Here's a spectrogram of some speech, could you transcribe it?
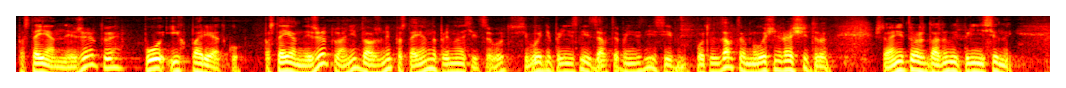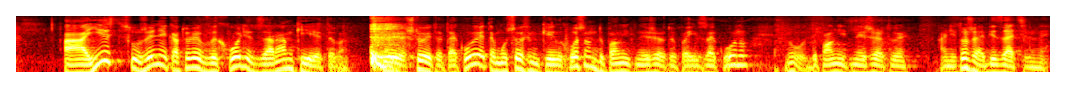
постоянные жертвы по их порядку. Постоянные жертвы, они должны постоянно приноситься. Вот сегодня принесли, завтра принеслись, и послезавтра мы очень рассчитываем, что они тоже должны быть принесены. А есть служение, которое выходит за рамки этого. Что это такое? Это мусофим кейлхосом, дополнительные жертвы по их закону. Ну, дополнительные жертвы, они тоже обязательны.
